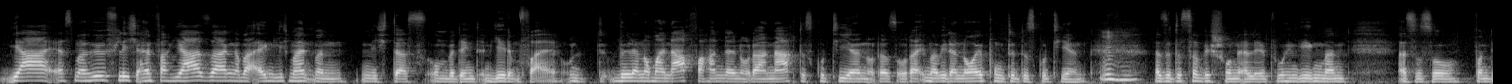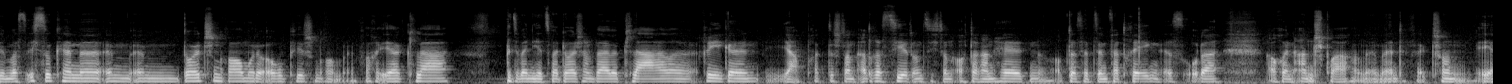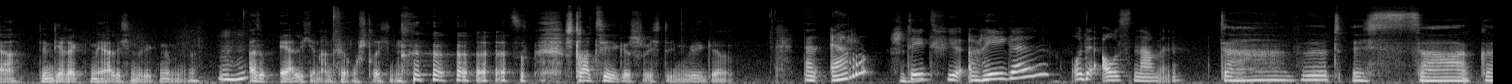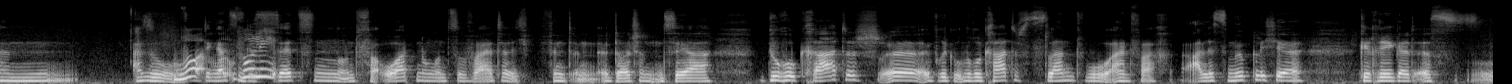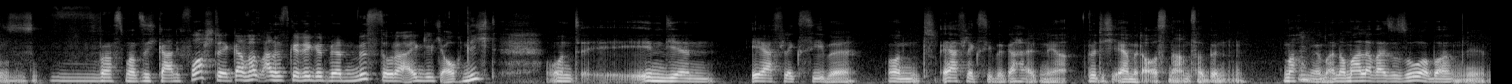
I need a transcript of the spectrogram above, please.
ja, erstmal höflich einfach Ja sagen, aber eigentlich meint man nicht das unbedingt in jedem Fall und will dann nochmal nachverhandeln oder nachdiskutieren oder so oder immer wieder neue Punkte diskutieren. Mhm. Also das habe ich schon erlebt, wohingegen man, also so von dem, was ich so kenne, im, im deutschen Raum oder europäischen Raum einfach eher klar also wenn ich jetzt bei Deutschland bleibe, klare Regeln, ja, praktisch dann adressiert und sich dann auch daran hält, ne? ob das jetzt in Verträgen ist oder auch in Ansprachen im Endeffekt schon eher den direkten, ehrlichen Weg nimmt. Ne? Mhm. Also ehrlich in Anführungsstrichen. also strategisch wichtigen Weg, ja. Dann R steht mhm. für Regeln oder Ausnahmen. Da würde ich sagen, also wo, mit den ganzen Gesetzen und Verordnungen und so weiter. Ich finde in Deutschland ein sehr bürokratisch, äh, bürokratisches Land, wo einfach alles Mögliche geregelt ist, was man sich gar nicht vorstellen kann, was alles geregelt werden müsste oder eigentlich auch nicht. Und Indien eher flexibel und eher flexibel gehalten, ja, würde ich eher mit Ausnahmen verbinden. Machen mhm. wir immer. Normalerweise so, aber nee,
